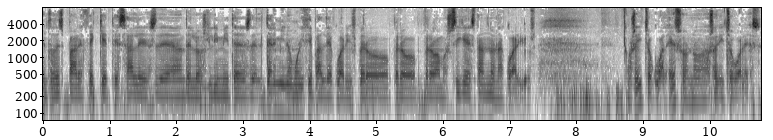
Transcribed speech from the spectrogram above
Entonces parece que te sales de, los límites del término municipal de Aquarius, pero, pero, pero vamos, sigue estando en Aquarius. ¿Os he dicho cuál es o no os he dicho cuál es?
